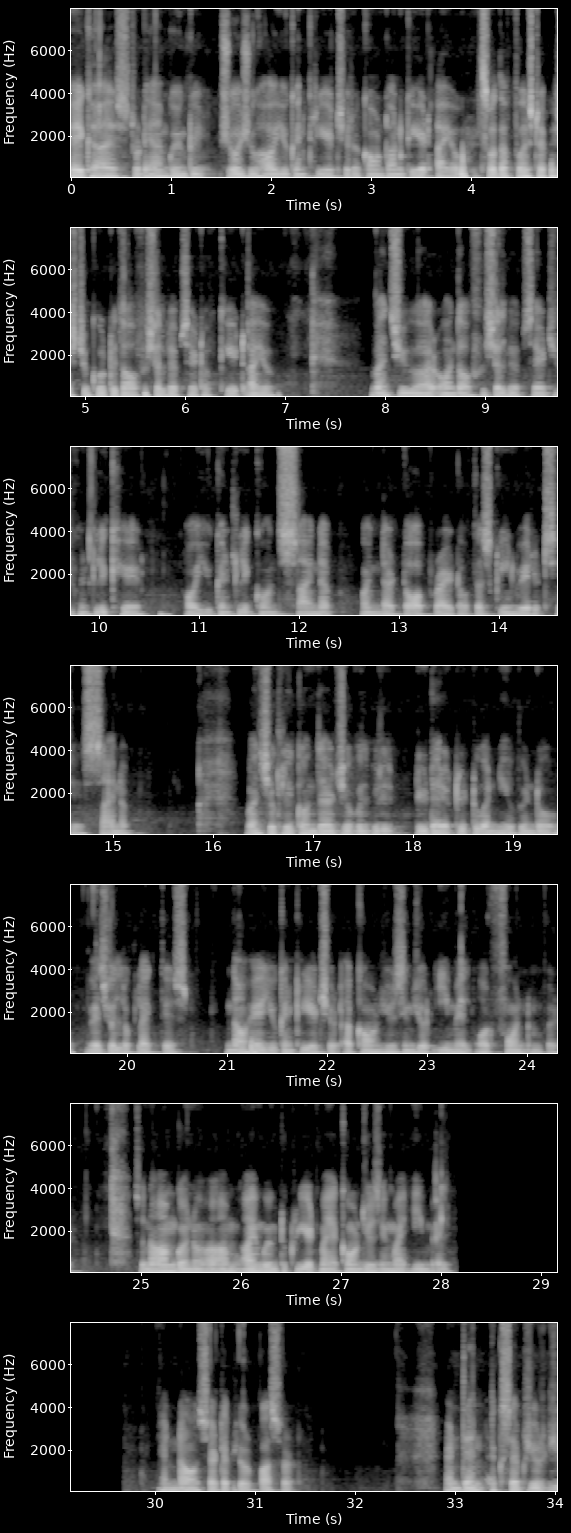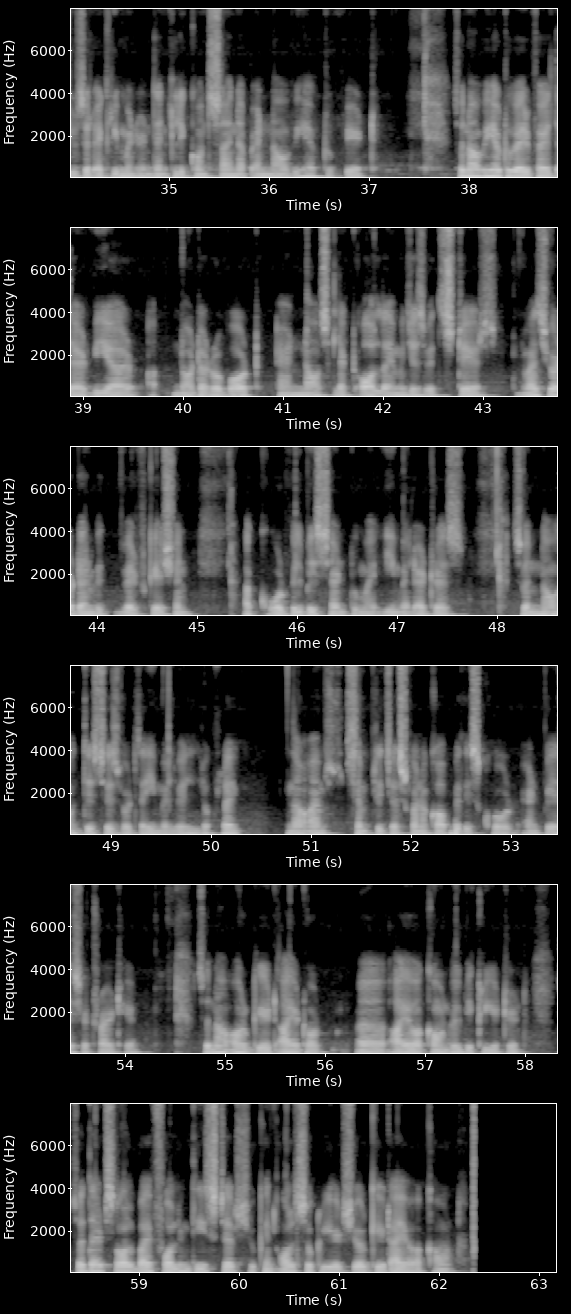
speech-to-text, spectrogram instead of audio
Hey guys, today I'm going to show you how you can create your account on Gate.io. So the first step is to go to the official website of Gate.io. Once you are on the official website, you can click here or you can click on sign up on the top right of the screen where it says sign up. Once you click on that, you will be redirected to a new window which will look like this. Now here you can create your account using your email or phone number. So now I'm going to I'm, I'm going to create my account using my email and now set up your password. And then accept your user agreement and then click on sign up and now we have to wait. So now we have to verify that we are uh, not a robot and now select all the images with stairs. Once you are done with verification a code will be sent to my email address. So now this is what the email will look like. Now i'm simply just gonna copy this code and paste it right here so now our gate.io uh, io account will be created. So that's all. By following these steps you can also create your gate.io account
